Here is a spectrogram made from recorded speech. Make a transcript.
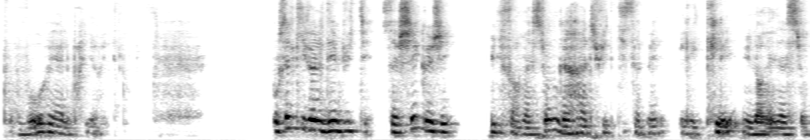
pour vos réelles priorités. Pour celles qui veulent débuter, sachez que j'ai une formation gratuite qui s'appelle Les clés d'une organisation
